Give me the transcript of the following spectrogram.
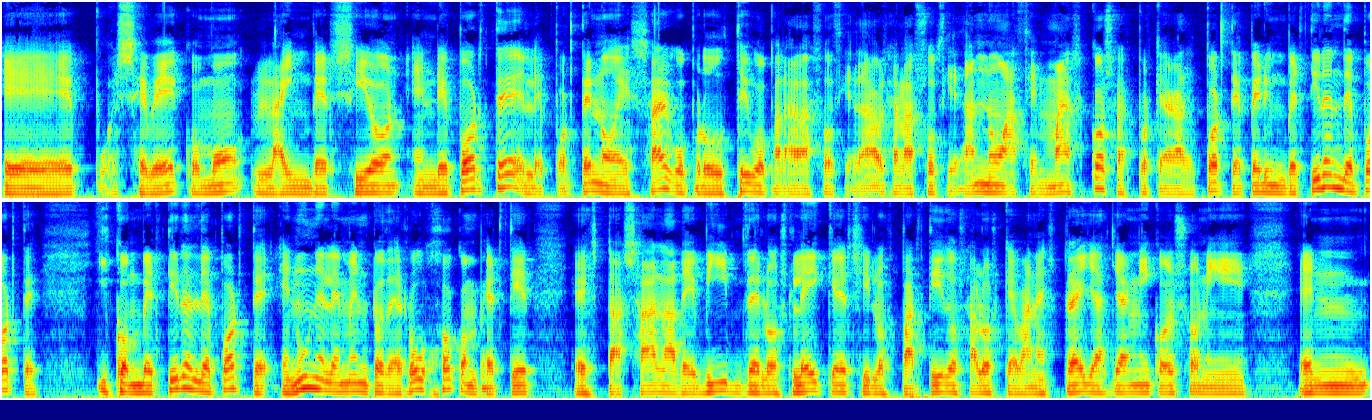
eh, pues se ve como la inversión en deporte, el deporte no es algo productivo para la sociedad, o sea, la sociedad no hace más cosas porque haga deporte, pero invertir en deporte y convertir el deporte en un elemento de rujo, convertir esta sala de VIP de los Lakers y los partidos a los que van estrellas, Jack Nicholson y en,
